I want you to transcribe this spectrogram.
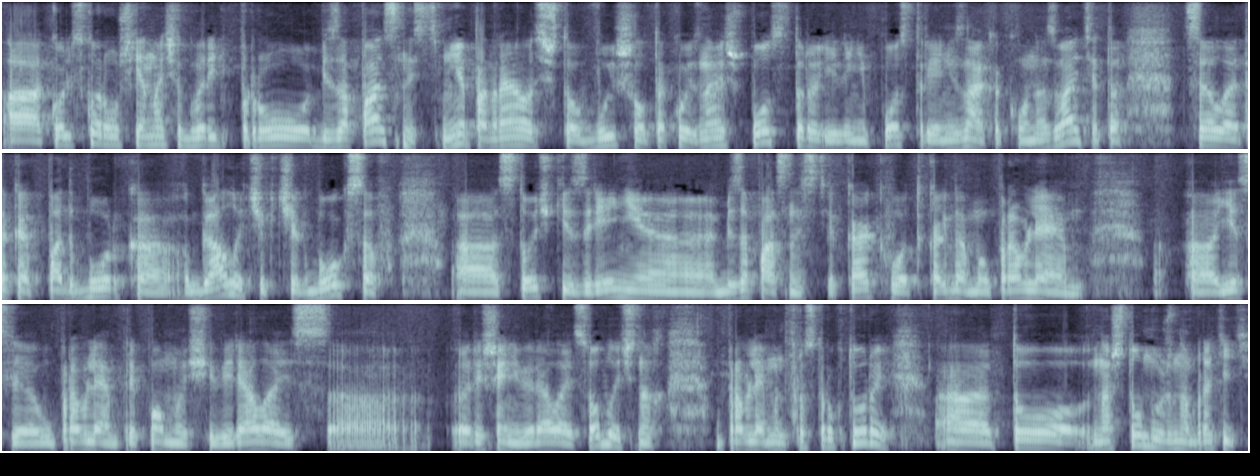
А, коль скоро уж я начал говорить про безопасность, мне понравилось, что вышел такой, знаешь, постер или не постер, я не знаю, как его назвать. Это целая такая подборка галочек, чекбоксов а, с точки зрения безопасности. Как вот, когда мы управляем, а, если управляем при помощи Verialize, а, решений Verialize облачных, управляем инфраструктурой, а, то на что нужно обратить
